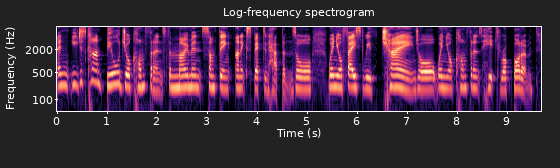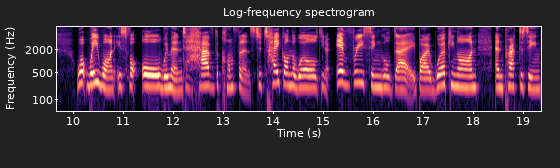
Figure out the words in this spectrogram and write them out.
And you just can't build your confidence the moment something unexpected happens, or when you're faced with change, or when your confidence hits rock bottom. What we want is for all women to have the confidence to take on the world, you know, every single day by working on and practicing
